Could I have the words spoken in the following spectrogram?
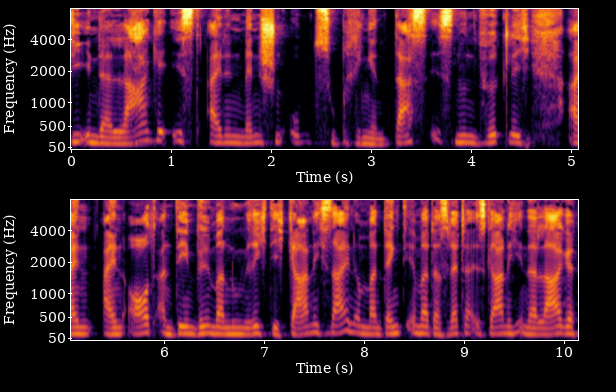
die in der Lage ist, einen Menschen umzubringen. Das ist nun wirklich ein, ein Ort, an dem will man nun richtig gar nicht sein. Und man denkt immer, das Wetter ist gar nicht in der Lage,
